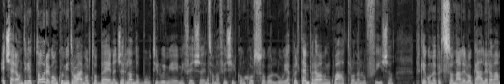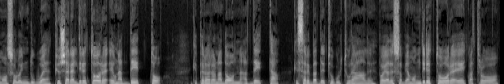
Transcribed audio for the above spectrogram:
e c'era un direttore con cui mi trovai molto bene, Gerlando Buti, lui mi, mi fece, insomma, feci il concorso con lui. A quel tempo eravamo in quattro nell'ufficio, perché come personale locale eravamo solo in due, più c'era il direttore e un addetto, che però era una donna, addetta, che sarebbe addetto culturale. Poi adesso abbiamo un direttore e quattro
